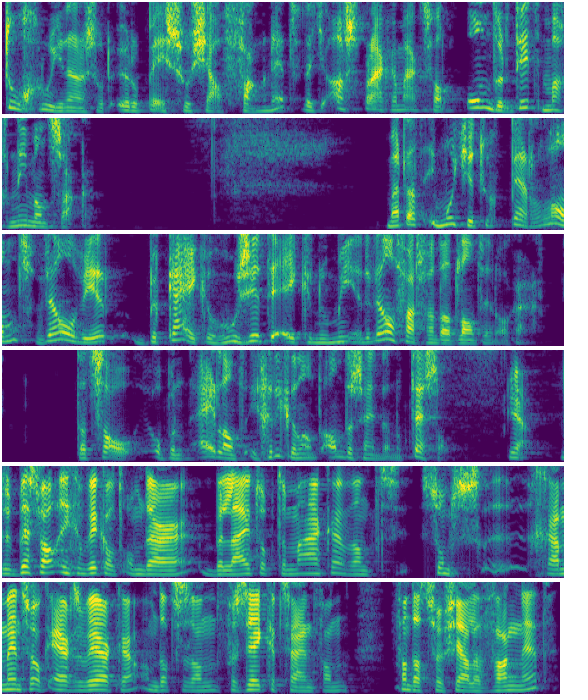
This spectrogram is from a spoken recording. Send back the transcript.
toegroeien naar een soort Europees sociaal vangnet, dat je afspraken maakt van onder dit mag niemand zakken. Maar dat moet je natuurlijk per land wel weer bekijken. Hoe zit de economie en de welvaart van dat land in elkaar? Dat zal op een eiland in Griekenland anders zijn dan op Texel. Ja, dus best wel ingewikkeld om daar beleid op te maken. Want soms eh, gaan mensen ook ergens werken omdat ze dan verzekerd zijn van, van dat sociale vangnet.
